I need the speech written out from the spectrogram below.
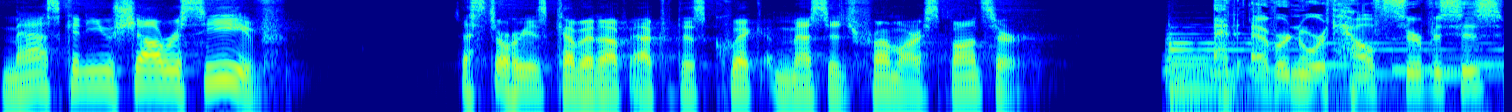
Mask and you shall receive. The story is coming up after this quick message from our sponsor. At Evernorth Health Services,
